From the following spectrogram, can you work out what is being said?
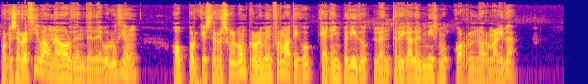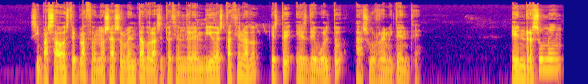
porque se reciba una orden de devolución o porque se resuelva un problema informático que haya impedido la entrega del mismo con normalidad. Si pasado este plazo no se ha solventado la situación del envío estacionado, este es devuelto a su remitente. En resumen,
